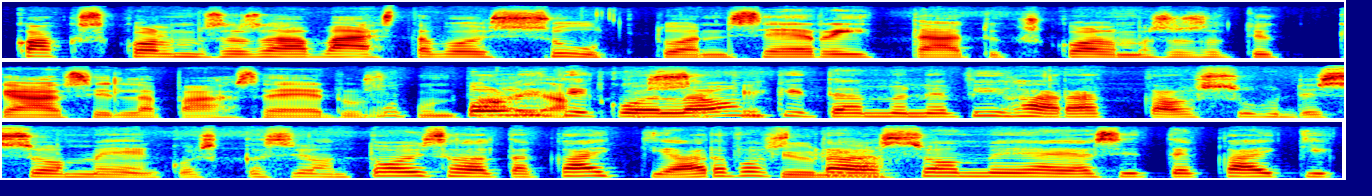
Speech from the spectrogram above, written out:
kaksi kolmasosaa väestä voisi suuttua, niin se riittää, että yksi kolmasosa tykkää, sillä pääsee eduskuntaan poliitikoilla onkin tämmöinen viharakkaussuhde someen, koska se on toisaalta kaikki arvostaa Kyllä. somea ja sitten kaikki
